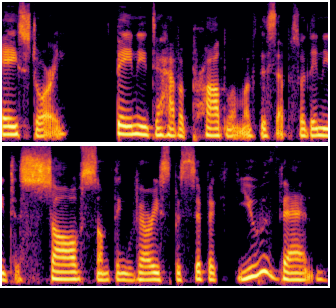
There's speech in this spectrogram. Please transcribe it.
A story. They need to have a problem of this episode. They need to solve something very specific. You then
